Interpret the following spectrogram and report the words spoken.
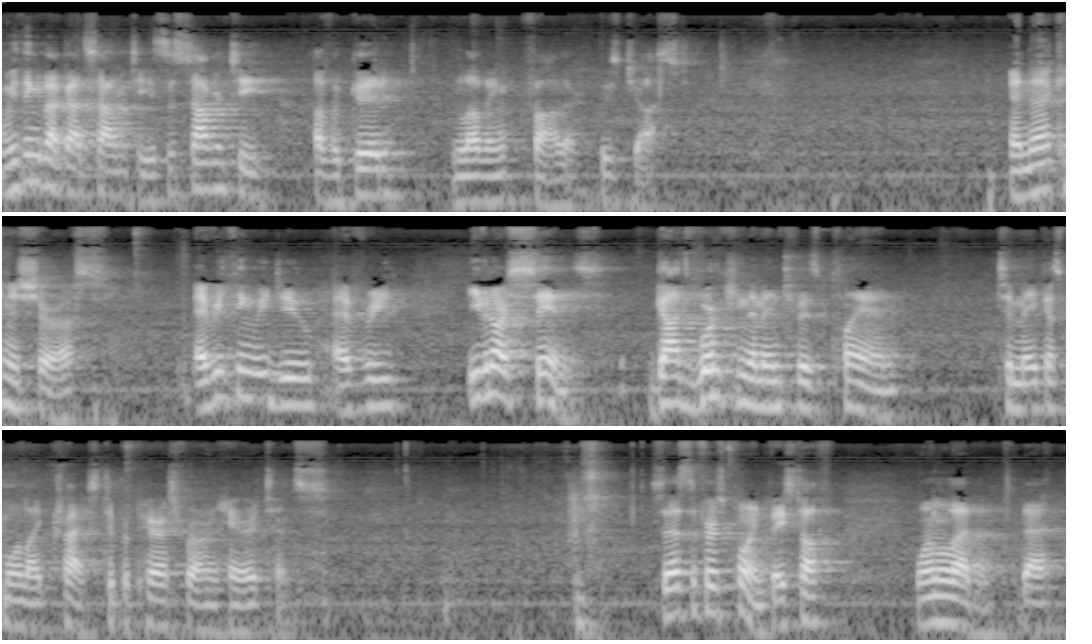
When we think about God's sovereignty, it's the sovereignty of a good and loving Father who's just. And that can assure us everything we do, every even our sins, God's working them into his plan to make us more like Christ, to prepare us for our inheritance. So that's the first point, based off 111, that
